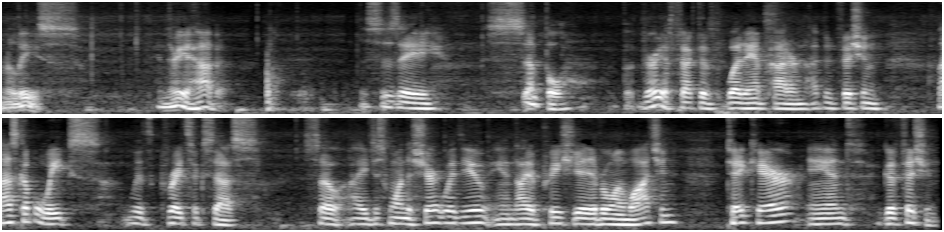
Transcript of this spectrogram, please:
release. And there you have it. This is a simple but very effective wet ant pattern I've been fishing last couple weeks with great success. So I just wanted to share it with you and I appreciate everyone watching. Take care and good fishing.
